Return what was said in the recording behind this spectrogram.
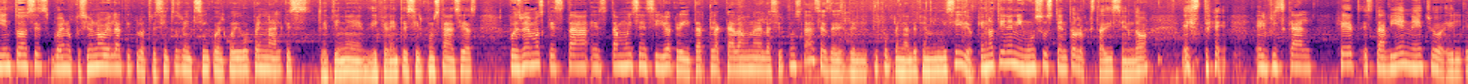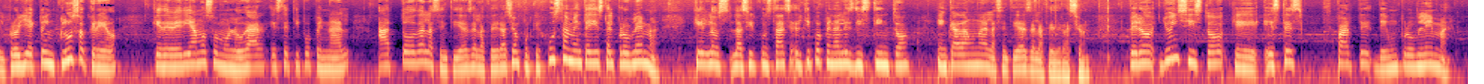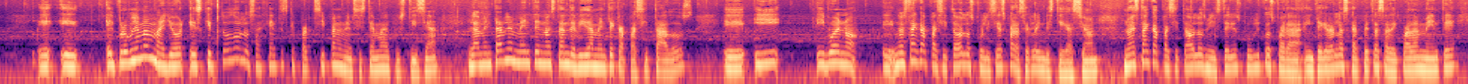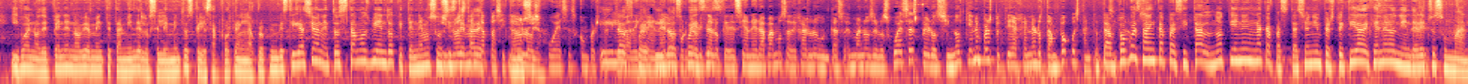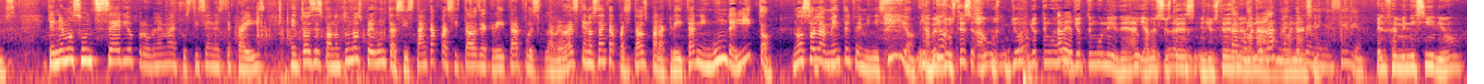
Y entonces, bueno, pues si uno ve el artículo 325 del Código Penal, que, que tiene diferentes circunstancias, pues vemos que está, está muy sencillo acreditar cada una de las circunstancias del tipo penal de feminicidio, que no tiene ningún sustento lo que está diciendo este el fiscal está bien hecho el proyecto, incluso creo que deberíamos homologar este tipo penal a todas las entidades de la federación, porque justamente ahí está el problema, que los, las circunstancias, el tipo penal es distinto en cada una de las entidades de la federación. Pero yo insisto que este es parte de un problema. Eh, eh, el problema mayor es que todos los agentes que participan en el sistema de justicia lamentablemente no están debidamente capacitados eh, y, y bueno, eh, no están capacitados los policías para hacer la investigación, no están capacitados los ministerios públicos para integrar las carpetas adecuadamente y bueno, dependen obviamente también de los elementos que les aporten en la propia investigación. Entonces estamos viendo que tenemos un y sistema no están de... capacitados los jueces con perspectiva de género, porque ahorita lo que decían era vamos a dejarlo en, caso, en manos de los jueces, pero si no tienen perspectiva de género tampoco están capacitados. Tampoco están capacitados, no tienen una capacitación ni en perspectiva de género ni en derechos humanos. Tenemos un serio problema de justicia en este país. Entonces, cuando tú nos preguntas si están capacitados de acreditar, pues la verdad es que no están capacitados para acreditar ningún delito, no solamente el feminicidio. A ver, ustedes, ah, yo, yo, tengo, yo tengo una idea y a ver si ustedes, y ustedes me van a, me van a decir. Feminicidio. El feminicidio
